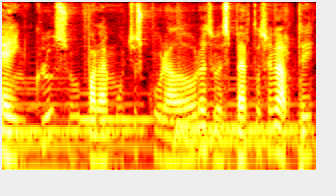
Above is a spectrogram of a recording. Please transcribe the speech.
e incluso para muchos curadores o expertos en arte,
